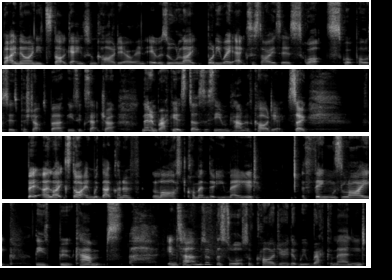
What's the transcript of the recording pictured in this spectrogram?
but I know I need to start getting some cardio in. It was all like body weight exercises, squats, squat pulses, push ups, burpees, etc. Then in brackets, does this even count as cardio? So, but I like starting with that kind of last comment that you made. Things like these boot camps, in terms of the sorts of cardio that we recommend,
